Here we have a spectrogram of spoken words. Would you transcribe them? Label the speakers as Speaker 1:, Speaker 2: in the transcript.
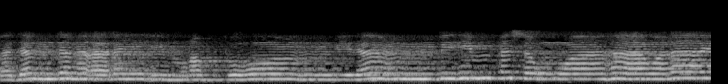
Speaker 1: فدمدم عليهم ربهم بذنبهم فسواها ولا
